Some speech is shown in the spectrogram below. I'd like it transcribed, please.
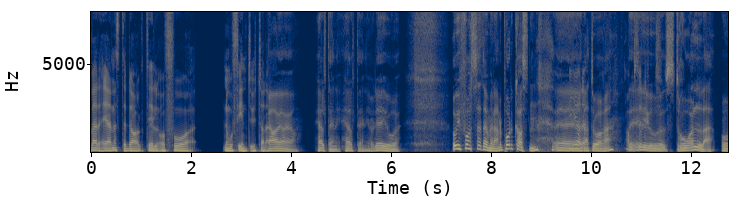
hver eneste dag til å få noe fint ut av det. Ja, ja, ja. Helt enig. Helt enig. Og det er jo Og vi fortsetter jo med denne podkasten eh, det. dette året. Det er jo Absolutt. strålende å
